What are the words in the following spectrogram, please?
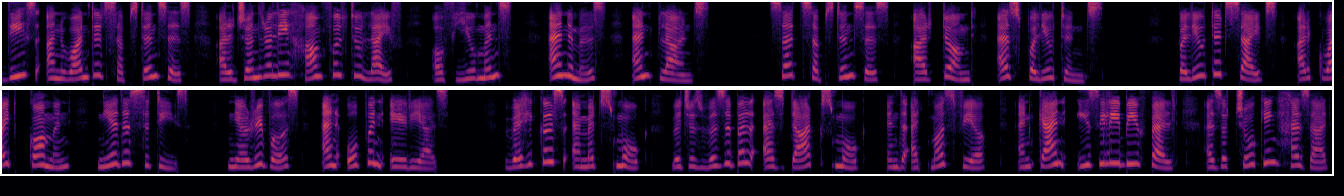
These unwanted substances are generally harmful to life of humans, animals, and plants. Such substances are termed as pollutants. Polluted sites are quite common near the cities, near rivers, and open areas. Vehicles emit smoke which is visible as dark smoke in the atmosphere and can easily be felt as a choking hazard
